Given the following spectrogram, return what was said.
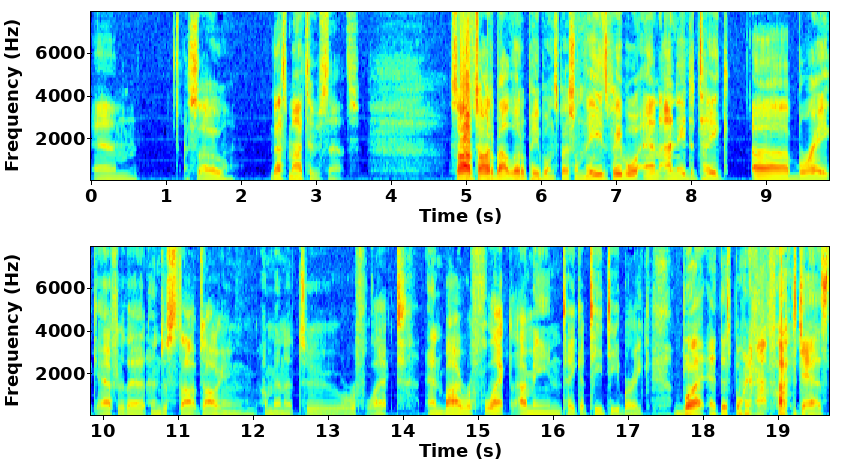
And so, that's my two cents. So I've talked about little people and special needs people, and I need to take a break after that and just stop talking a minute to reflect and by reflect, I mean take a TT break. But at this point in my podcast,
